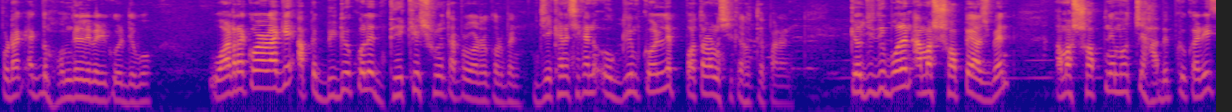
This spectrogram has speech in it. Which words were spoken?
প্রোডাক্ট একদম হোম ডেলিভারি করে দেবো। অর্ডার করার আগে আপনি ভিডিও কলে দেখে শুনে তারপর অর্ডার করবেন। যেখানে সেখানে অগ্রিম করলে প্রতারণার শিকার হতে পারেন। কেউ যদি বলেন, আমার শপে আসবেন। আমার শপ নেম হচ্ছে হাবিব কুকারিজ,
